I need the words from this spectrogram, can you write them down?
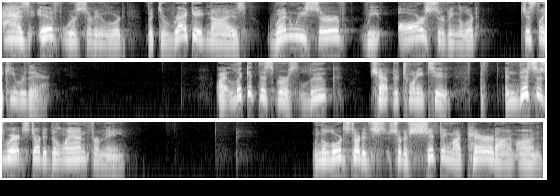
as if we're serving the Lord, but to recognize when we serve, we are serving the Lord just like He were there. All right, look at this verse, Luke chapter 22. And this is where it started to land for me when the Lord started sh- sort of shifting my paradigm on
